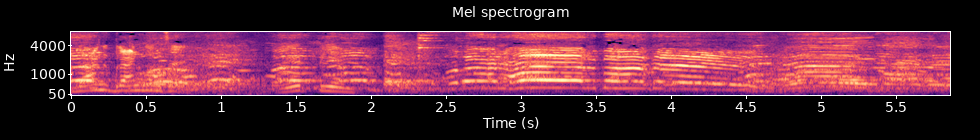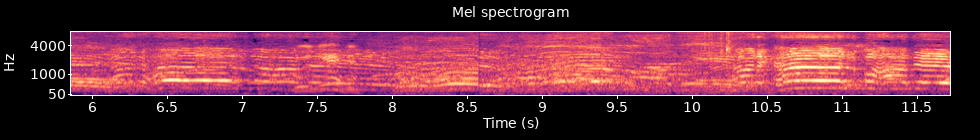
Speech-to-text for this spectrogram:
ब्रांड ब्रांड कौन सा है? एट पी एम हर हर महादेव हर हर ठीक है हर घर महादेव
